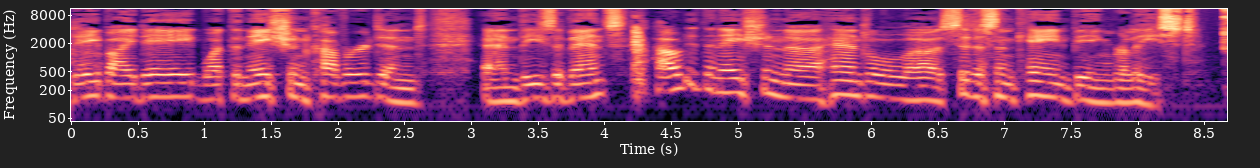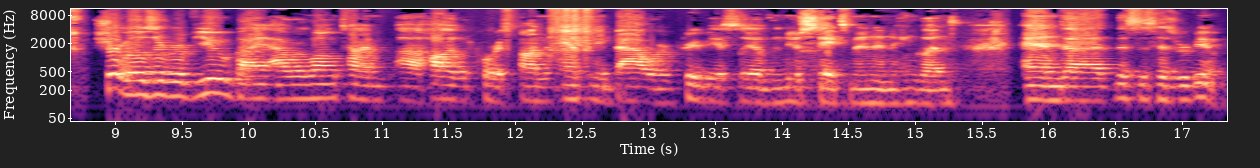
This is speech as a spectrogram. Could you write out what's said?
day by day, what the nation covered and and these events. How did the nation uh, handle uh, Citizen Kane being released? Sure. Well, it was a review by our longtime uh, Hollywood correspondent Anthony Bower, previously of the New Statesman in England, and uh, this is his review.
